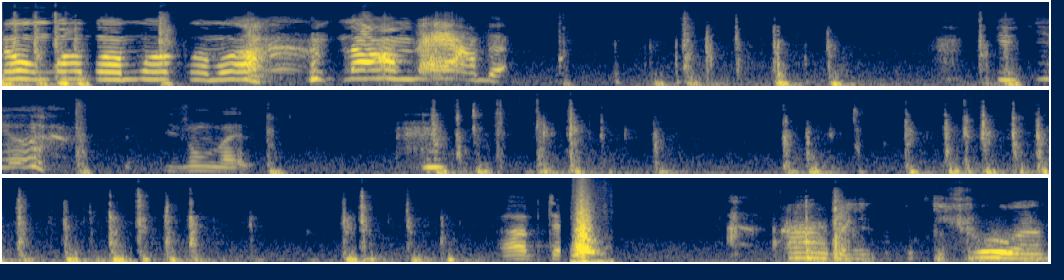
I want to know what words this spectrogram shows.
Non, moi, moi, moi, moi, moi Non, merde yeux Ils ont mal. Ah, putain. Ah, bah il faut, hein.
